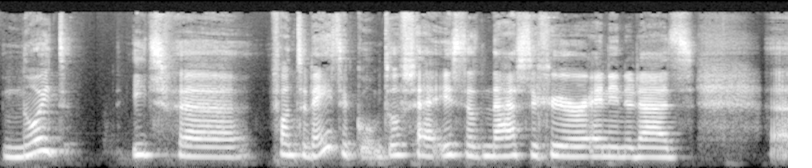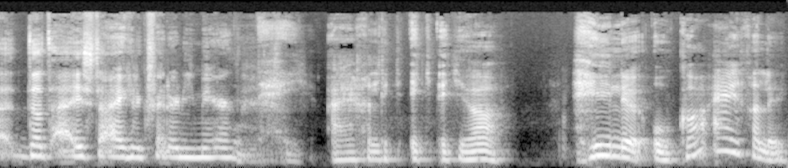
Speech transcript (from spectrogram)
nooit iets uh, van te weten komt? Of is dat naast de geur en inderdaad uh, dat eist er eigenlijk verder niet meer. Nee, eigenlijk, ik, ik, ja, hele OK eigenlijk.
